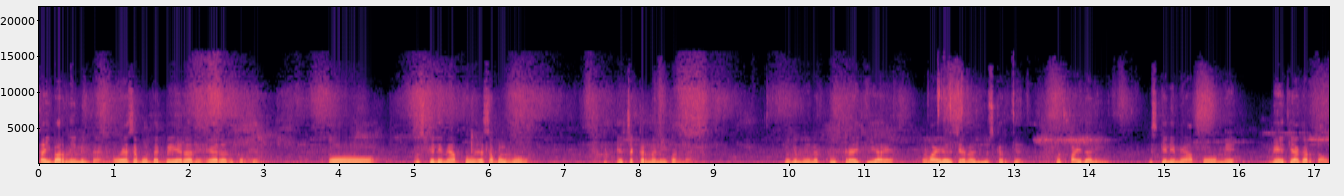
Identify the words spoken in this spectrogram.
कई बार नहीं मिलता है। वो ऐसे बोलता है भाई एरर है एरर करके। तो उसके लिए मैं आपको ऐसा बोल रहा हूँ ये चक्कर में नहीं पड़ना है। क्योंकि मैंने खुद ट्राई किया है वायरल चैनल यूज़ करके कुछ फ़ायदा नहीं इसके लिए मैं आपको, मैं मैं क्या करता हूँ,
